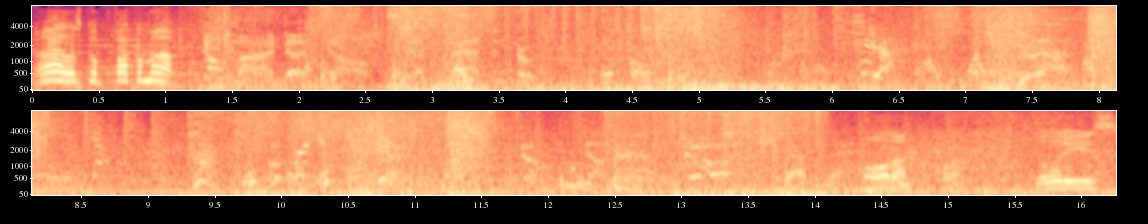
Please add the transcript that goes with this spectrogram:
Alright, let's go fuck them up. Don't mind us, y'all. Just passing through. Enough. That's that. Oh, hold on, hold on. Abilities.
